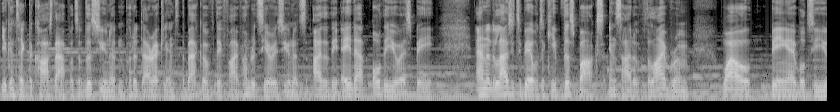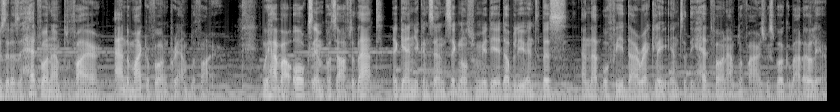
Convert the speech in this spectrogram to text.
You can take the cast outputs of this unit and put it directly into the back of the 500 series units, either the ADAT or the USB, and it allows you to be able to keep this box inside of the live room while being able to use it as a headphone amplifier and a microphone preamplifier. We have our aux inputs after that. Again, you can send signals from your DAW into this, and that will feed directly into the headphone amplifiers we spoke about earlier.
